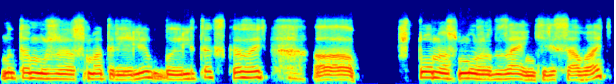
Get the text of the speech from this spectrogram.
Мы там уже смотрели, были, так сказать, а, что нас может заинтересовать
